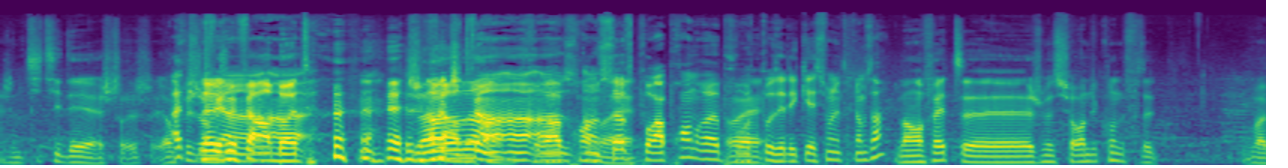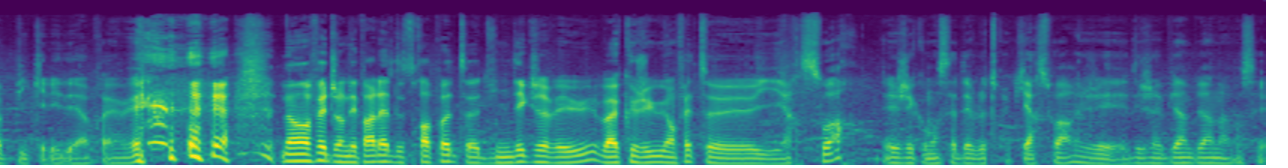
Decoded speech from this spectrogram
J'ai une petite idée. je- je- en Ah, plus, je vais faire un bot. Non, Non, tu fais non, un, pour un- un- soft ouais. pour apprendre, pour Ouais. poser des questions, des trucs comme ça Bah en fait, euh, je me suis rendu compte. On va piquer l'idée après. Mais non, en fait, j'en ai parlé à deux trois potes euh, d'une idée que j'avais eue, bah, que j'ai eue en fait euh, hier soir, et j'ai commencé à développer le truc hier soir, et j'ai déjà bien bien avancé.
